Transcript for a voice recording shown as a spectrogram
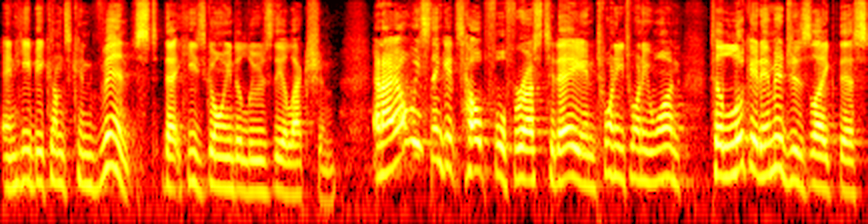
and he becomes convinced that he's going to lose the election. And I always think it's helpful for us today in 2021 to look at images like this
